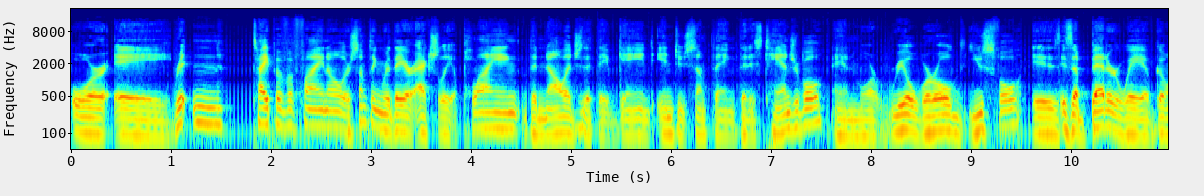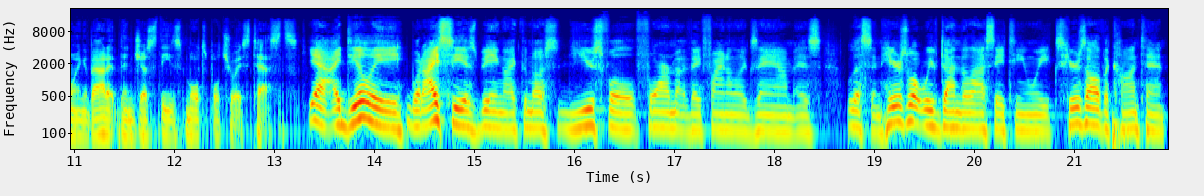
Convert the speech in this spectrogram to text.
or a written type of a final or something where they are actually applying the knowledge that they've gained into something that is tangible and more real world useful is is a better way of going about it than just these multiple choice tests. Yeah, ideally what I see as being like the most useful form of a final exam is listen, here's what we've done the last 18 weeks. Here's all the content.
